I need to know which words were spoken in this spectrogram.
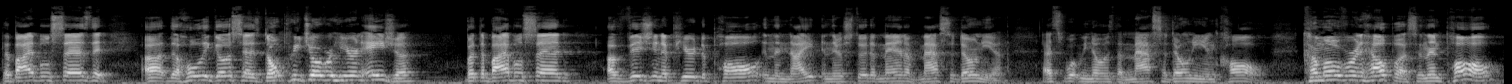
The Bible says that uh, the Holy Ghost says, Don't preach over here in Asia. But the Bible said, A vision appeared to Paul in the night, and there stood a man of Macedonia. That's what we know as the Macedonian call. Come over and help us. And then Paul,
